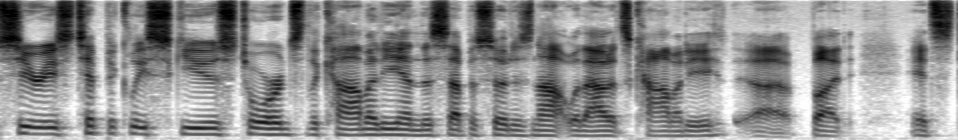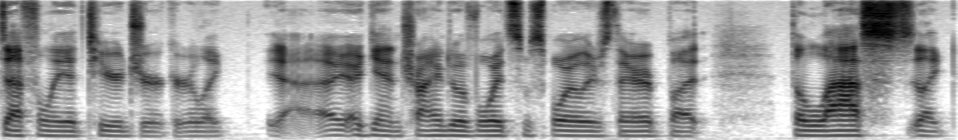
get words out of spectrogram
series typically skews towards the comedy, and this episode is not without its comedy, uh, but it's definitely a tearjerker. Like, yeah, again, trying to avoid some spoilers there, but the last like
